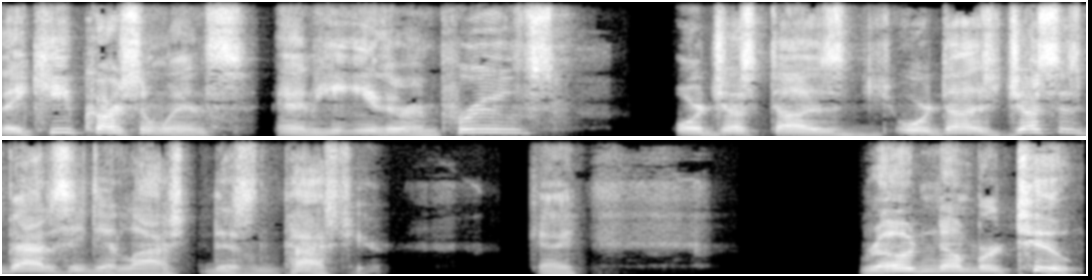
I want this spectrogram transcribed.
they keep Carson Wentz and he either improves or just does or does just as bad as he did last this past year. Okay. Road number 2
